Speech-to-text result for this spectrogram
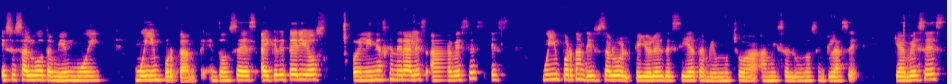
eso es algo también muy, muy importante. Entonces, hay criterios o en líneas generales, a veces es muy importante, y eso es algo que yo les decía también mucho a, mis alumnos en clase, que a veces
